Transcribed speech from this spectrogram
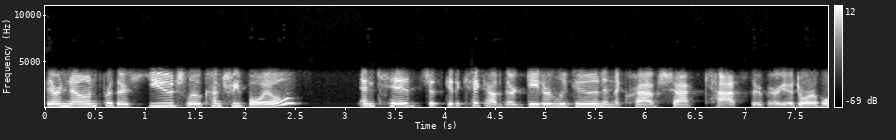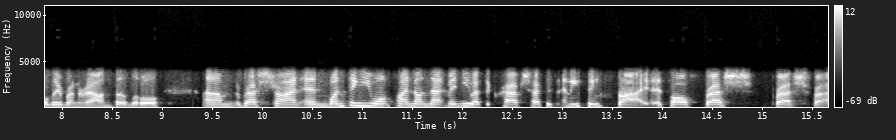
They're known for their huge low country boils, and kids just get a kick out of their Gator Lagoon and the Crab Shack cats. They're very adorable. They run around the little um, restaurant. And one thing you won't find on that menu at the Crab Shack is anything fried. It's all fresh, fresh, fresh.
